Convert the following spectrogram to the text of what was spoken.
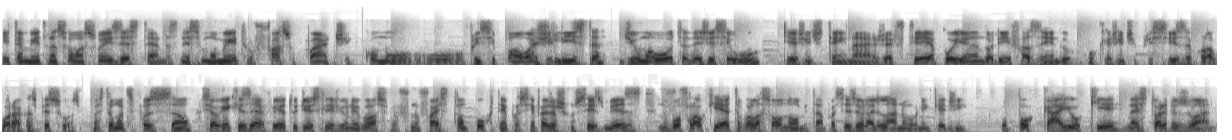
e também transformações externas. Nesse momento, faço parte como o principal agilista de uma outra DGCU, que a gente tem na GFT, apoiando ali, fazendo o que a gente precisa colaborar com as pessoas. Mas estamos à disposição. Se alguém quiser ver, outro dia eu escrevi um negócio, não faz tão pouco tempo assim, faz acho que uns seis meses. Não vou falar o que é, tá? vou falar só o nome, tá? Para vocês olharem lá no LinkedIn o Pokaioke na história do usuário.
